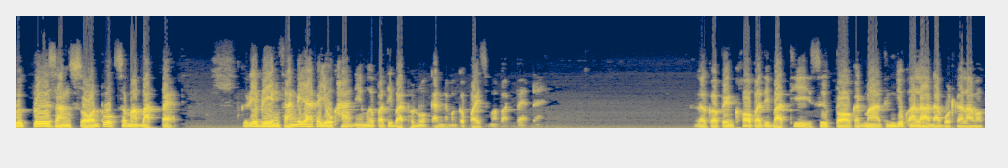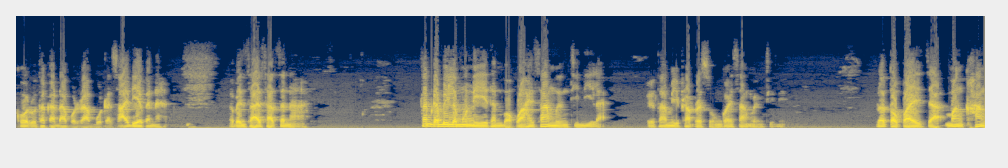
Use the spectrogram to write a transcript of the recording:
ฝึกปรือสั่งสอนพวกสมาบัติแปดคือเรียบเรียงสังกยากโยคะเนี่ยเมื่อปฏิบัติผนวกกันนะมันก็ไปสมาบัติแปดได้ แล้วก็เป็นข้อปฏิบัติที่สืบต่อกันมาถึงยุคอาลาดาบทกาลามาโคตอุทกาดาบทราบุตรสายเดียวกันนะฮะก็เป็นสายศาสนา ท่านกบิลมุนีท่านบอกว่าให้สร้างเมืองที่นี่แหละคือถ้ามีพระประสงค์ก็ให้สร้างเมืองที่นี่แล้วต่อไปจะมั่งคั่ง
